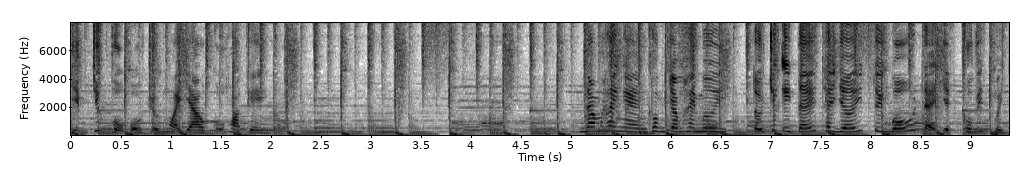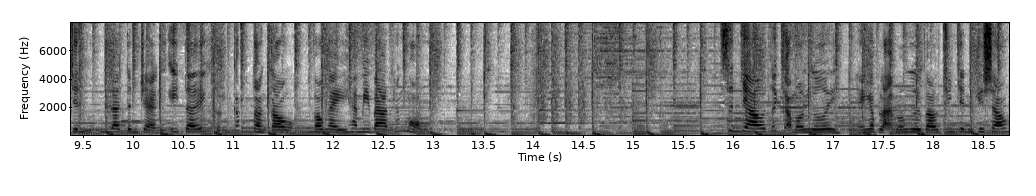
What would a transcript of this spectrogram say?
nhiệm chức vụ Bộ trưởng Ngoại giao của Hoa Kỳ. Năm 2020, Tổ chức Y tế Thế giới tuyên bố đại dịch COVID-19 là tình trạng y tế khẩn cấp toàn cầu vào ngày 23 tháng 1. Xin chào tất cả mọi người, hẹn gặp lại mọi người vào chương trình kỳ sau.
